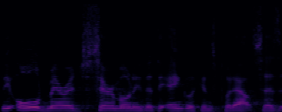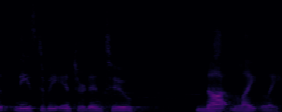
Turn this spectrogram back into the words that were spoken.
the old marriage ceremony that the Anglicans put out says it needs to be entered into not lightly.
